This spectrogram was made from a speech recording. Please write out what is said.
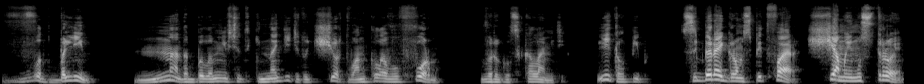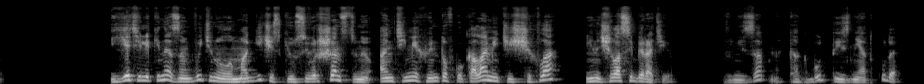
«Вот блин! Надо было мне все-таки надеть эту чертову анклаву форму!» — выругался Каламити. «Литл Пип, собирай гром Спитфайр, ща мы ему строим!» И я телекинезом вытянула магически усовершенствованную антимех-винтовку Каламити из чехла и начала собирать ее. Внезапно, как будто из ниоткуда,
